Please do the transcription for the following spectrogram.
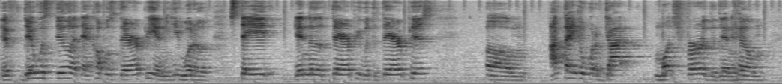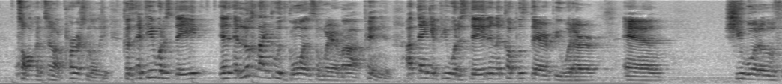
if they was still at that couples therapy and he would have stayed in the therapy with the therapist, um, I think it would have got much further than him talking to her personally. Because if he would have stayed, it, it looked like it was going somewhere, in my opinion. I think if he would have stayed in the couples therapy with her and she would have,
